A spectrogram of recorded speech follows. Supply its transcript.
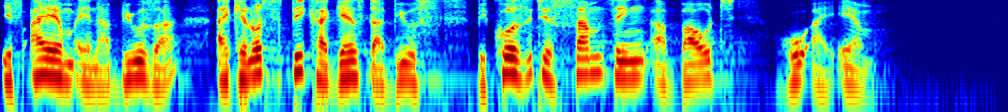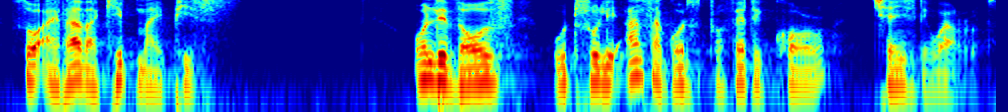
If I am an abuser, I cannot speak against abuse because it is something about who I am. So I rather keep my peace. Only those who truly answer God's prophetic call change the world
